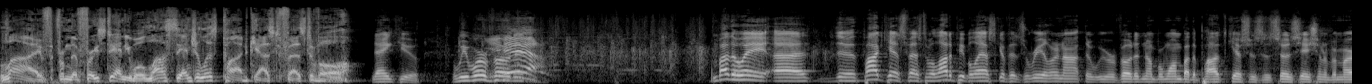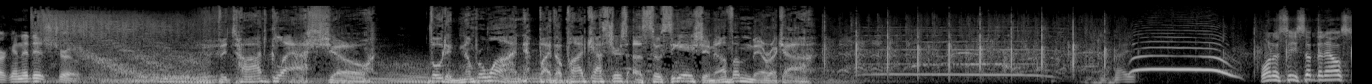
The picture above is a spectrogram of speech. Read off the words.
Live from the first annual Los Angeles Podcast Festival. Thank you. We were voted. Yeah. And by the way, uh, the podcast festival. A lot of people ask if it's real or not that we were voted number one by the Podcasters Association of America, and it is true. The Todd Glass Show. Voted number one by the Podcasters Association of America. Want to see something else?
